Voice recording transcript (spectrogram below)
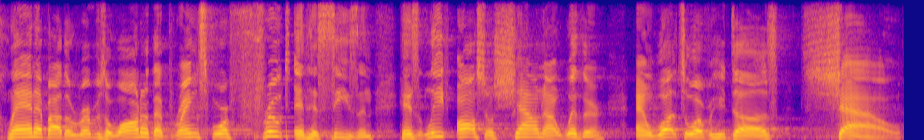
planted by the rivers of water that brings forth fruit in his season. His leaf also shall not wither, and whatsoever he does shall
